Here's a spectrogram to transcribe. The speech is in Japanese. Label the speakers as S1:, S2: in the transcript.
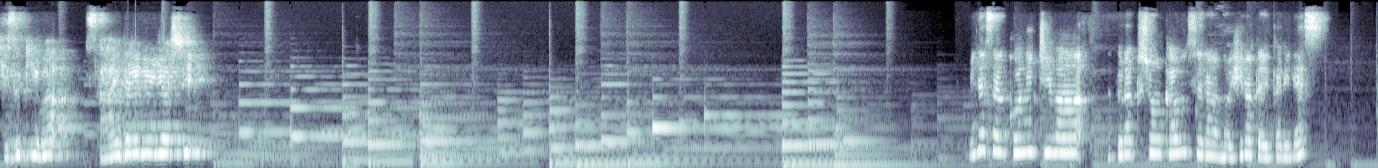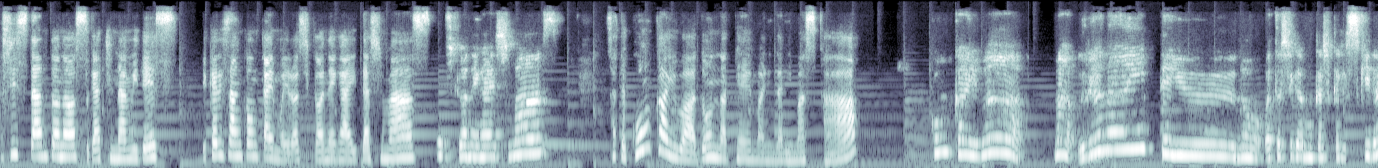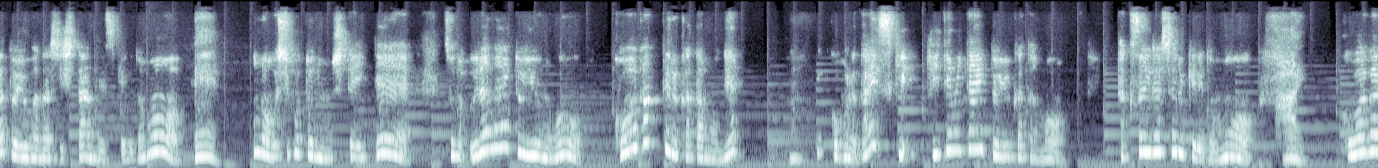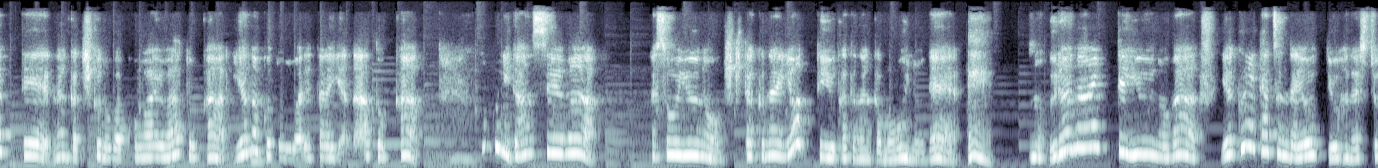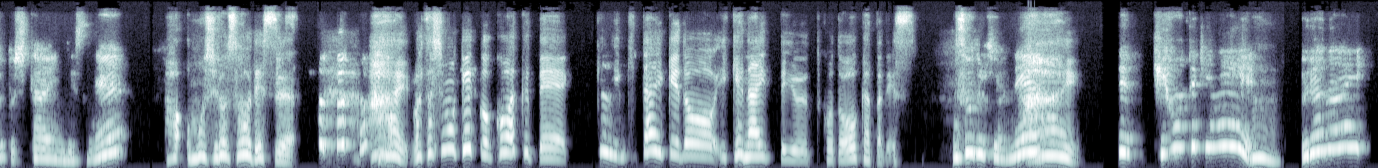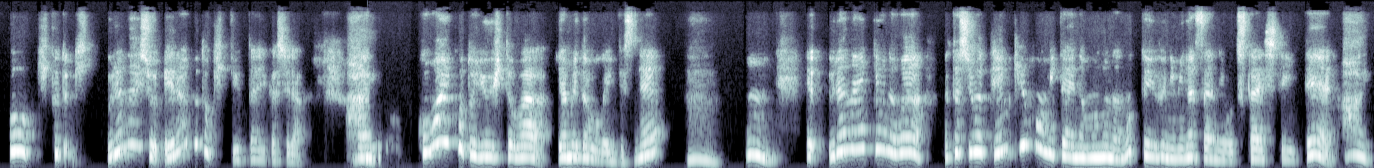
S1: 気づきは最大の癒し。皆さんこんにちは。アトラクションカウンセラーの広田ゆかりです。
S2: アシスタントの菅千奈美です。ゆかりさん今回もよろしくお願いいたします。
S1: よろしくお願いします。
S2: さて今回はどんなテーマになりますか？
S1: 今回はまあ、占いっていうのを私が昔から好きだというお話したんですけれども、
S2: ええ、
S1: 今お仕事にもしていてその占いというのを怖がってる方もね、うん、結構ほら大好き聞いてみたいという方もたくさんいらっしゃるけれども、
S2: はい、
S1: 怖がってなんか聞くのが怖いわとか嫌なこと言われたら嫌だとか、うん、特に男性はそういうのを聞きたくないよっていう方なんかも多いので、
S2: ええ、
S1: の占いっていうのが役に立つんだよっていう話ちょっとしたいんですね。
S2: あ、面白そうです。はい。私も結構怖くて、行きたいけど行けないっていうこと多かったです。
S1: そうですよね。
S2: はい。
S1: で、基本的に占いを聞くとき、占い師を選ぶときって言ったらいいかしら。
S2: はい。
S1: 怖いこと言う人はやめた方がいいんですね。
S2: うん。
S1: うん、で占いっていうのは私は天気予報みたいなものなのっていうふうに皆さんにお伝えしていて、
S2: はい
